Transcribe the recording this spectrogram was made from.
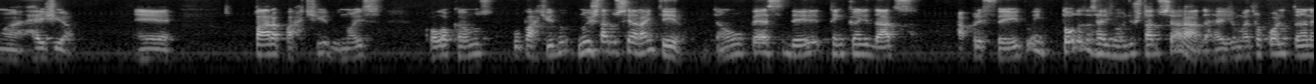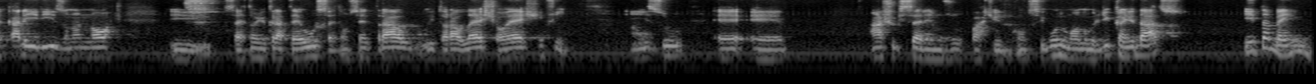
uma região. É, para partido, nós colocamos o partido no estado do Ceará inteiro. Então, o PSD tem candidatos a prefeito em todas as regiões do estado do Ceará, da região metropolitana, Cariri, Zona Norte, e Sertão de Crateús, Sertão Central, Litoral Leste, Oeste, enfim. Isso é, é, acho que seremos o partido com o segundo maior número de candidatos e também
